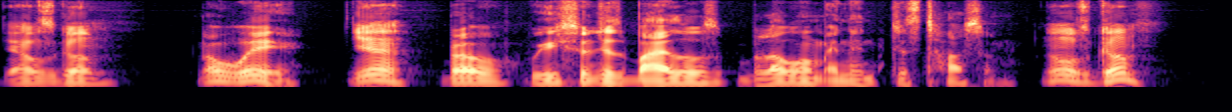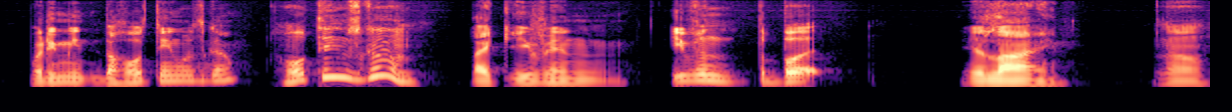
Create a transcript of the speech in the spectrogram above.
Yeah, it was gum. No way, Yeah, bro. We used to just buy those, blow them, and then just toss them. no, it was gum. What do you mean? The whole thing was gum? The whole thing was gum. Like even Even the butt. you're lying. No,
